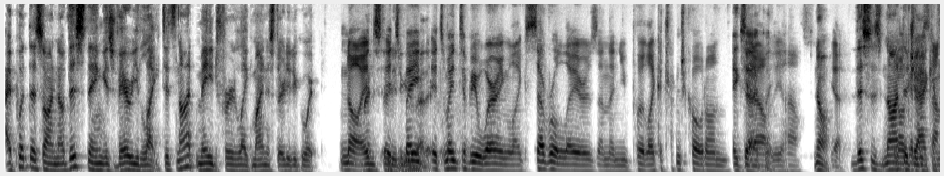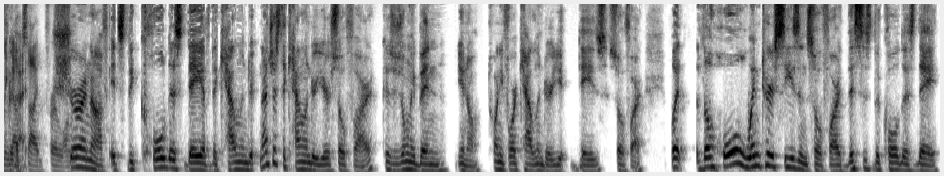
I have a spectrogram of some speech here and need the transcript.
I put this on. Now this thing is very light. It's not made for like minus 30 degree No, it's it's made weather. it's made to be wearing like several layers, and then you put like a trench coat on. get out of Exactly. house. No, Yeah. this is You're not the jacket standing for that. outside for a long. Sure enough, it's the coldest day of the calendar, not just the calendar year so far, because there's only been, you know, 24 calendar days so far, but the whole winter season so far, this is the coldest day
